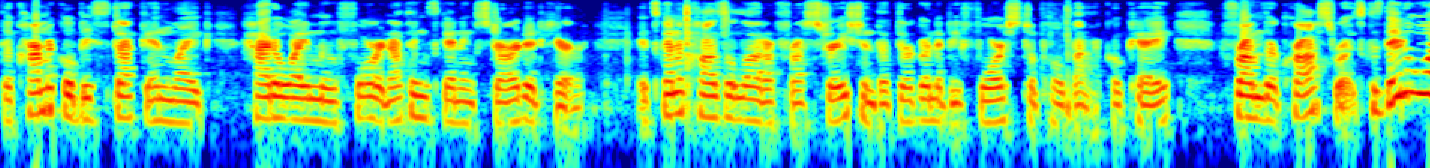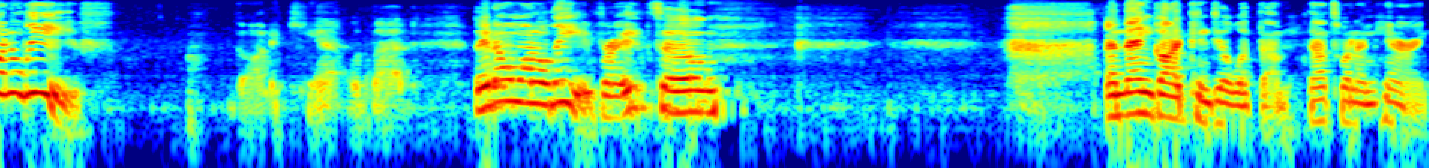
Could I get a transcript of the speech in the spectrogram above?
the karmic will be stuck in like, how do I move forward? Nothing's getting started here. It's going to cause a lot of frustration that they're going to be forced to pull back, okay, from their crossroads because they don't want to leave. God, I can't with that. They don't want to leave, right? So and then God can deal with them. That's what I'm hearing.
